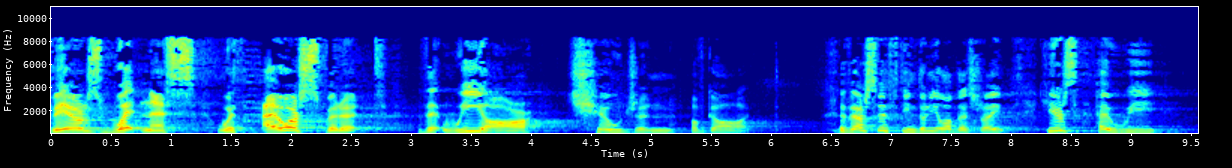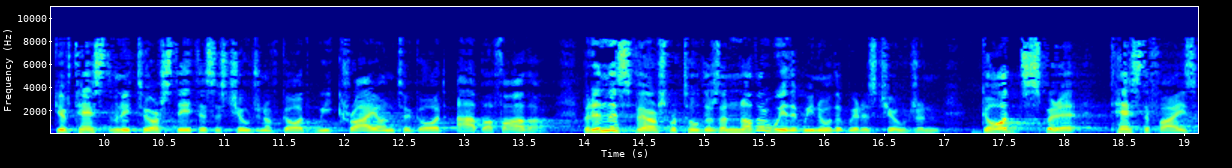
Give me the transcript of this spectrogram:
bears witness with our spirit that we are children of God. Verse 15, don't you love this, right? Here's how we give testimony to our status as children of God. We cry unto God, Abba Father. But in this verse, we're told there's another way that we know that we're His children. God's Spirit testifies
